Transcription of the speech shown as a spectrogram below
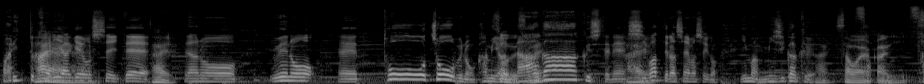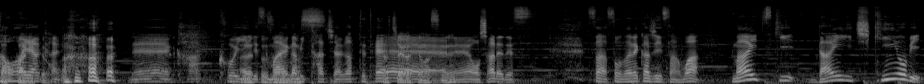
バリッと刈り上げをしていて、あの上の、えー、頭頂部の髪を長くしてね、ね、縛ってらっしゃいましたけど、はい、今短く、はい、爽やかに爽やかに。ねかっこいいです。前髪立ち上がってて。立ち上がってますね、ね、おしゃれですさあそんなねカジーさんは毎月第1金曜日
